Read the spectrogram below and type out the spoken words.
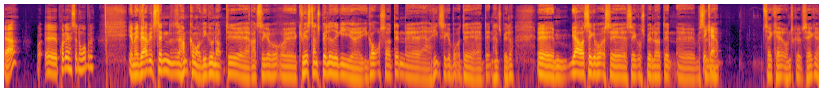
Ja. Øh, prøv lige at sætte nogle ord på det. Jamen, Verbitz, den, ham kommer vi ikke udenom, det er jeg ret sikker på. Øh, Kvist, han spillede ikke i, øh, i går, så den øh, er helt sikker på, at det er den, han spiller. Øh, jeg er også sikker på, at Se- Seko spiller den øh, ved siden af ham. Seka, undskyld, Seka.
